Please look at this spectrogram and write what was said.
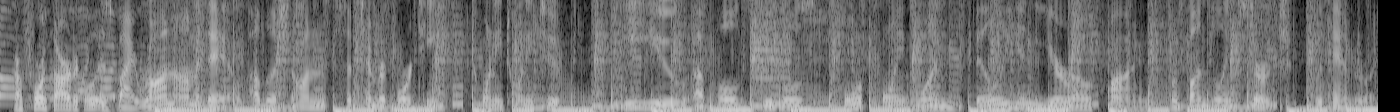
Our fourth article is by Ron Amadeo, published on September 14th, 2022. EU upholds Google's 4.1 billion euro fine for bundling search with Android.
